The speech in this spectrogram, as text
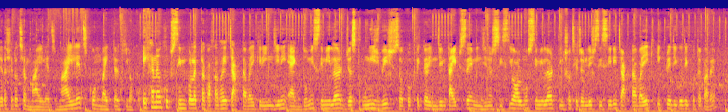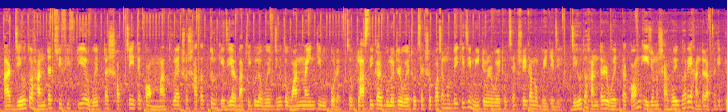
যেটা সেটা হচ্ছে মাইলেজ মাইলেজ কোন বাইকটার কীরকম? এখানেও খুব সিম্পল একটা কথা ভাই, চারটা বাইকের ইঞ্জিনই একদমই সিমিলার জাস্ট উনিশ বিশ সো প্রত্যেকটার ইঞ্জিন টাইপ সেম ইঞ্জিনের সিসি অলমোস্ট সিমিলার তিনশো ছেচল্লিশ সিসিরই চারটা বাইক একটু এদিক ওদিক হতে পারে। আর যেহেতু হান্টার থ্রি ফিফটি এর ওয়েটটা সবচেয়েতে কম, মাত্র একশো সাতাত্তর কেজি, আর বাকিগুলো ওয়েট যেহেতু ওয়ান নাইনটির উপরে সো ক্লাসিক আর বুলেটের ওয়েট হচ্ছে একশো পঁচানব্বই কেজি মিটোরের ওয়েট হচ্ছে একশো একানব্বই কেজি। যেহেতু হান্টারের ওয়েটটা কম এই জন্য স্বাভাবিকভাবে হান্টার আপনাকে একটু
